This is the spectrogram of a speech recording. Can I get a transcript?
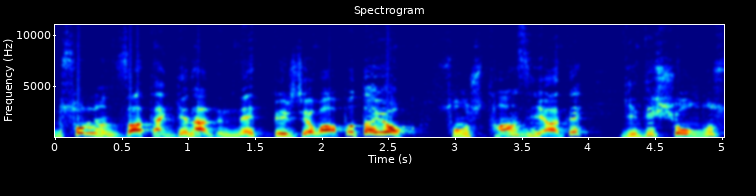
Bu sorunun zaten genelde net bir cevabı da yok. Sonuçtan ziyade gidiş yolunuz,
